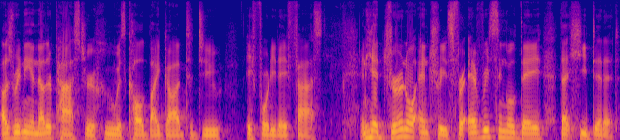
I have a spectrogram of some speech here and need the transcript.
I was reading another pastor who was called by God to do a 40 day fast. And he had journal entries for every single day that he did it.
